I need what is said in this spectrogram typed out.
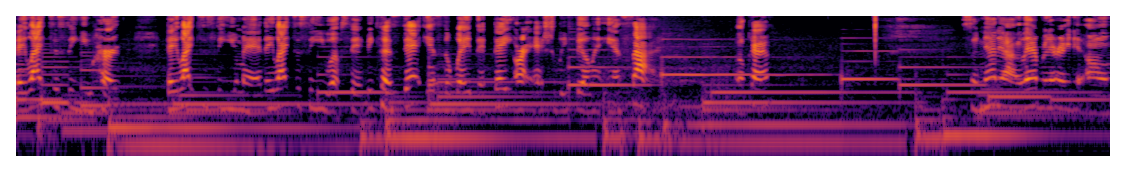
They like to see you hurt. They like to see you mad. They like to see you upset because that is the way that they are actually feeling inside. Okay? So now that I elaborated on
